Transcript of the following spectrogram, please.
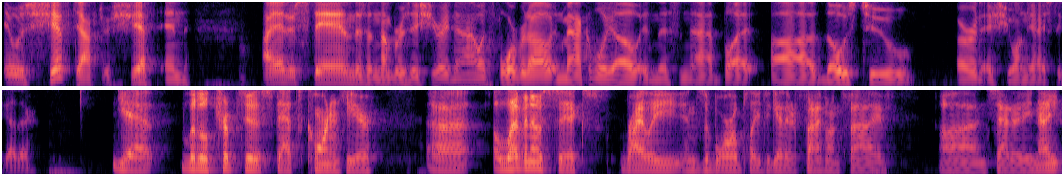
it was shift after shift. And I understand there's a numbers issue right now with Forbort out and McAvoy and this and that, but uh, those two are an issue on the ice together. Yeah, little trip to stats corner here. Uh, 1106, Reilly and Zboril played together at five on five on Saturday night.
